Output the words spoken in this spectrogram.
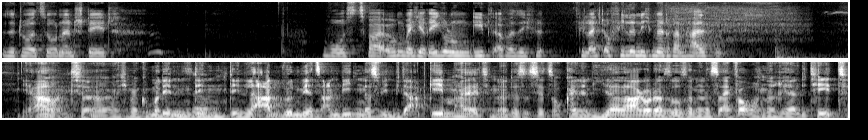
Situation entsteht, wo es zwar irgendwelche Regelungen gibt, aber sich vielleicht auch viele nicht mehr dran halten. Ja, und äh, ich meine, guck mal, den, so. den, den Laden würden wir jetzt anbieten, dass wir ihn wieder abgeben halt. Ne? Das ist jetzt auch keine Niederlage oder so, sondern das ist einfach auch eine Realität,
